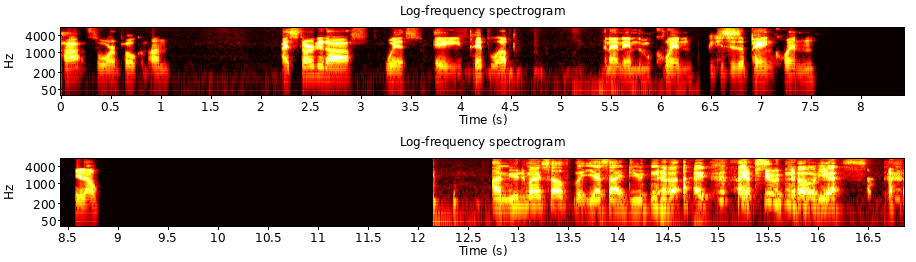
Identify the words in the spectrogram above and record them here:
caught four Pokemon. I started off with a Piplup, and I named him Quinn because he's a penguin. You know. I muted myself, but yes, I do know. I, I Yes. do know. Yes.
